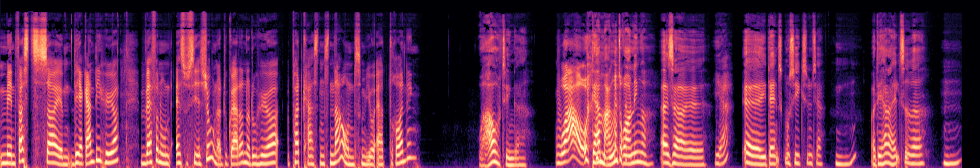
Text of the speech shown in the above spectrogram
Men først så øhm, vil jeg gerne lige høre, hvad for nogle associationer du gør dig, når du hører podcastens navn, som jo er Dronning. Wow, tænker jeg. Wow! Der er mange dronninger, altså øh, Ja. øh, i dansk musik, synes jeg. Mm. Og det har der altid været. Mm.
